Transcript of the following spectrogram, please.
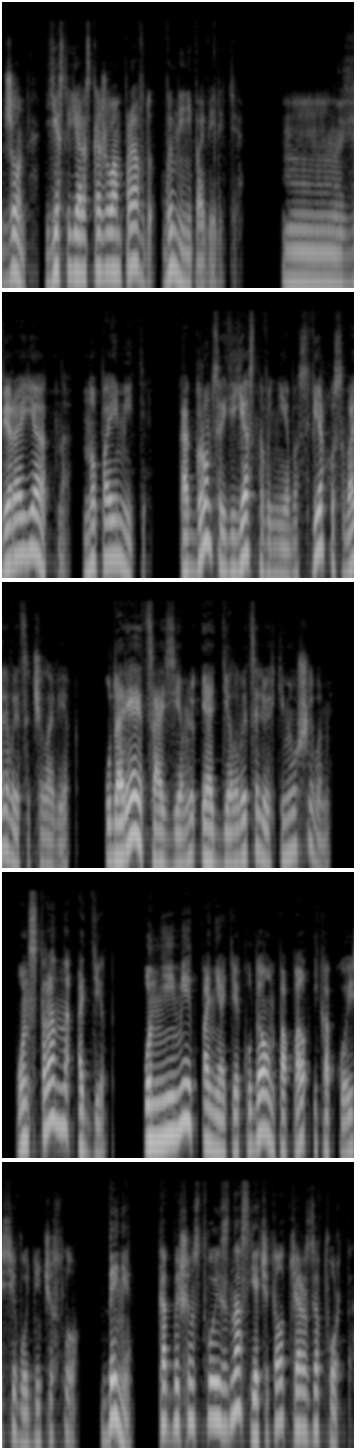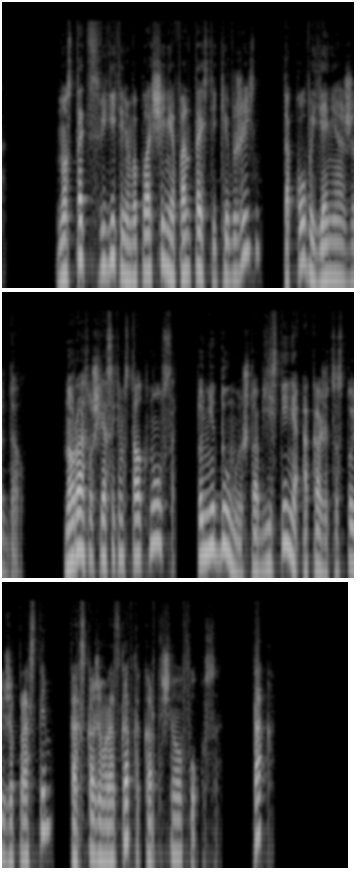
Джон, если я расскажу вам правду, вы мне не поверите. Ммм, вероятно, но поймите, как гром среди ясного неба сверху сваливается человек, ударяется о землю и отделывается легкими ушибами. Он странно одет, он не имеет понятия, куда он попал и какое сегодня число. Дэнни, как большинство из нас, я читал Чарльза Форта. Но стать свидетелем воплощения фантастики в жизнь, такого я не ожидал. Но раз уж я с этим столкнулся, то не думаю, что объяснение окажется столь же простым, как, скажем, разгадка карточного фокуса. Так,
